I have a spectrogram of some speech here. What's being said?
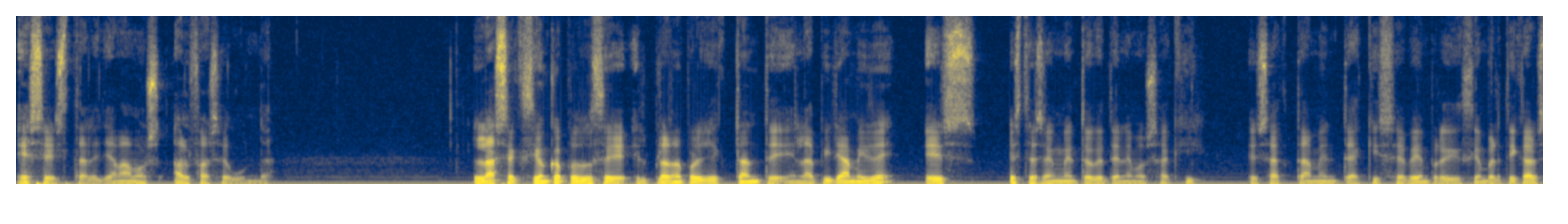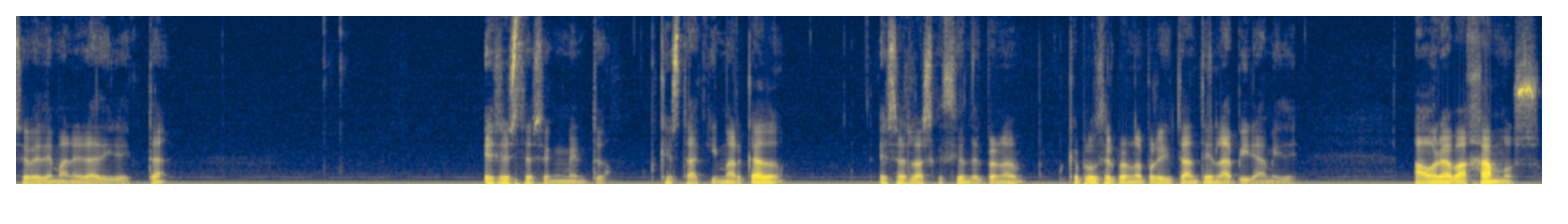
es esta, le llamamos alfa segunda. La sección que produce el plano proyectante en la pirámide es este segmento que tenemos aquí. Exactamente, aquí se ve en proyección vertical, se ve de manera directa. Es este segmento que está aquí marcado. Esa es la sección del plano que produce el plano proyectante en la pirámide. Ahora bajamos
